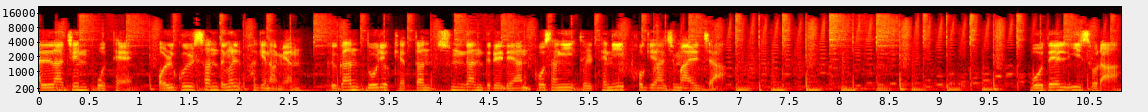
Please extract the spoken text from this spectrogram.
달라진 옷에 얼굴선 등을 확인하면 그간 노력했던 순간들에 대한 보상이 될 테니 포기하지 말자. 모델 이소라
